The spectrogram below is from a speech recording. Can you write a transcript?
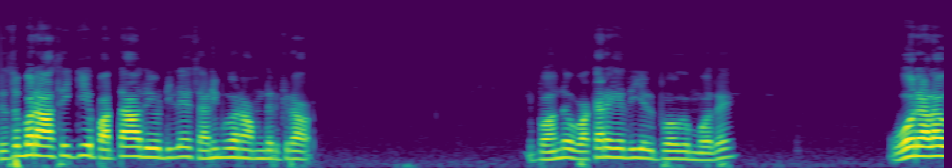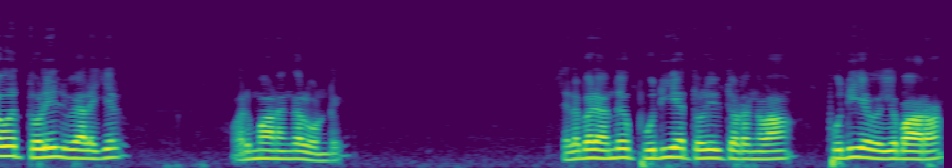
ரிஷபராசிக்கு பத்தாவது வீட்டிலே சனிபகவான் அமர்ந்திருக்கிறார். இப்போ வந்து வக்கரகதியில் போகும்போது ஓரளவு தொழில் வேலையில் வருமானங்கள் உண்டு. சில பேர் வந்து புதிய தொழில் தொடங்கலாம் புதிய வியாபாரம்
